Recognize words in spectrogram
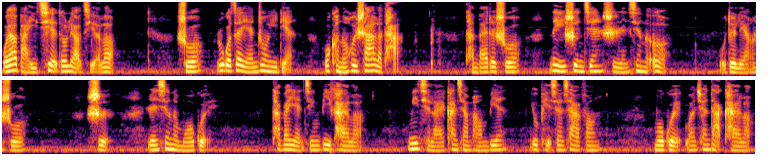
我要把一切都了结了。”说：“如果再严重一点，我可能会杀了他。”坦白地说，那一瞬间是人性的恶。我对李阳说：“是人性的魔鬼。”他把眼睛避开了，眯起来看向旁边，又瞥向下方，魔鬼完全打开了。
